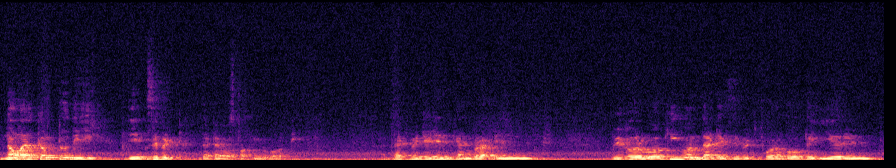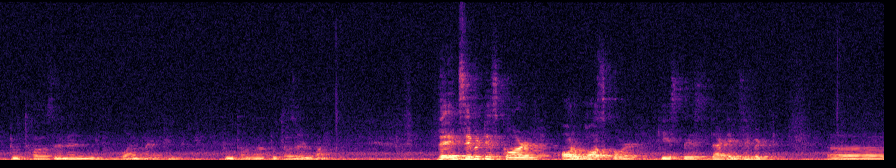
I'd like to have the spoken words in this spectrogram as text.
Now I'll come to the the exhibit that I was talking about that we did in Canberra. In we were working on that exhibit for about a year in 2001, I think, 2000 2001. The exhibit is called, or was called, K-Space. That exhibit uh,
